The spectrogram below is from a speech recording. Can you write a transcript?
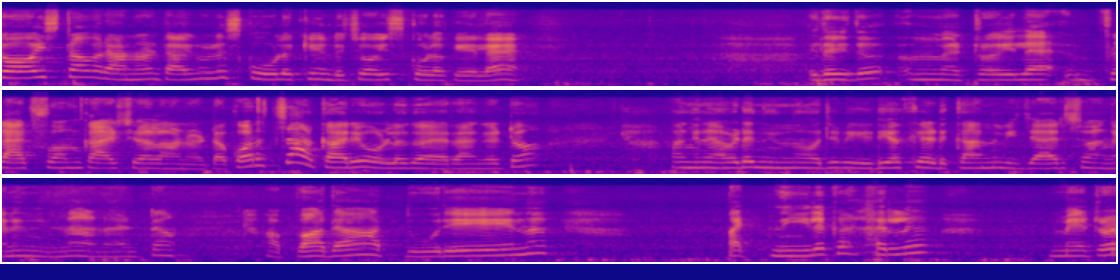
ചോയ്സ് ടവറാണ് കേട്ടോ. അതിനുള്ളിൽ സ്കൂളൊക്കെ ഉണ്ട്. ചോയ്സ് സ്കൂളൊക്കെ അല്ലേ? ഇത് ഇത് മെട്രോയിലെ പ്ലാറ്റ്ഫോം കാഴ്ചകളാണ് കേട്ടോ. കുറച്ച് ആൾക്കാരേ ഉള്ളു കയറാൻ കേട്ടോ. അങ്ങനെ അവിടെ നിന്ന് ഒരു വീഡിയോ ഒക്കെ എടുക്കാമെന്ന് വിചാരിച്ചു. അങ്ങനെ നിന്നാണ് കേട്ടോ. അപ്പോൾ അതാ ദൂരേന്ന് നീല കളറിൽ മെട്രോ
